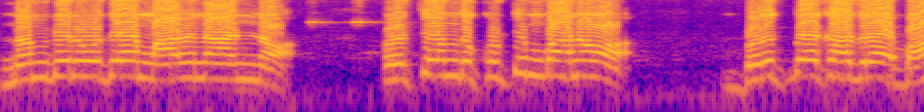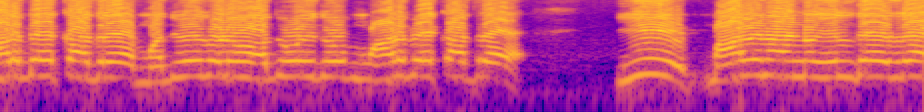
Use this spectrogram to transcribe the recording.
ನಂಬಿರುವುದೇ ಮಾವಿನ ಹಣ್ಣು. ಪ್ರತಿಯೊಂದು ಕುಟುಂಬನೂ ಬದುಕಬೇಕಾದ್ರೆ, ಬಾಳ್ಬೇಕಾದ್ರೆ, ಮದುವೆಗಳು ಅದು ಇದು ಮಾಡಬೇಕಾದ್ರೆ ಈ ಮಾವಿನ ಹಣ್ಣು ಇಲ್ಲದೆ ಇದ್ರೆ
